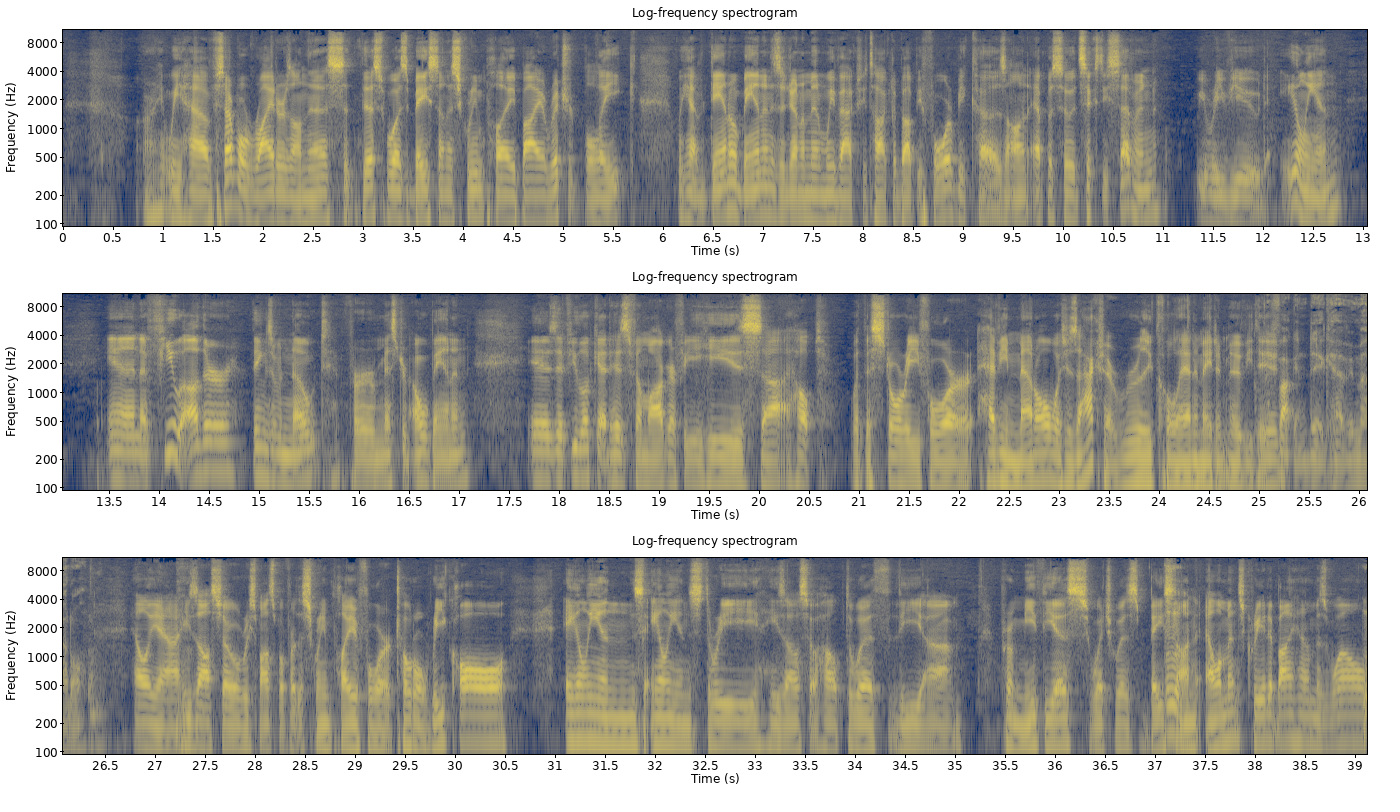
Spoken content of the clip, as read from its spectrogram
All right, we have several writers on this. This was based on a screenplay by Richard Blake. We have Dan O'Bannon is a gentleman we've actually talked about before because on episode 67 we reviewed Alien. And a few other things of note for Mr. O'Bannon is if you look at his filmography, he's uh, helped with the story for Heavy Metal, which is actually a really cool animated movie, dude. Fucking dig heavy metal. Hell yeah. He's also responsible for the screenplay for Total Recall, Aliens, Aliens 3. He's also helped with the um, Prometheus, which was based on elements created by him as well.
